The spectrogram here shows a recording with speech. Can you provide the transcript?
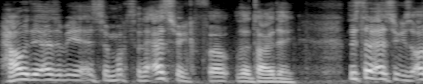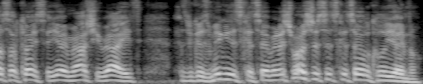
how would the Ezra be an Esr Muktzah and Esrik for the entire day? This time Esrik is also Kaisa Yom. Rashi writes, it's because Migi is Katzor Ben Hashmashas, it's Katzor L'Kul Yomo.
